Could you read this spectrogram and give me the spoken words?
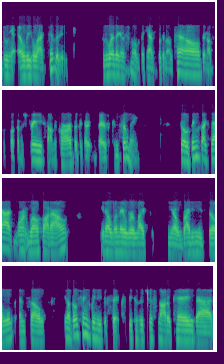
doing an illegal activity. Because where are they going to smoke? They can't smoke in a hotel. They're not supposed to smoke on the streets, on the car, but they're, they're consuming. So things like that weren't well thought out, you know, when they were like, you know, writing these bills. And so, you know, those things we need to fix because it's just not okay that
